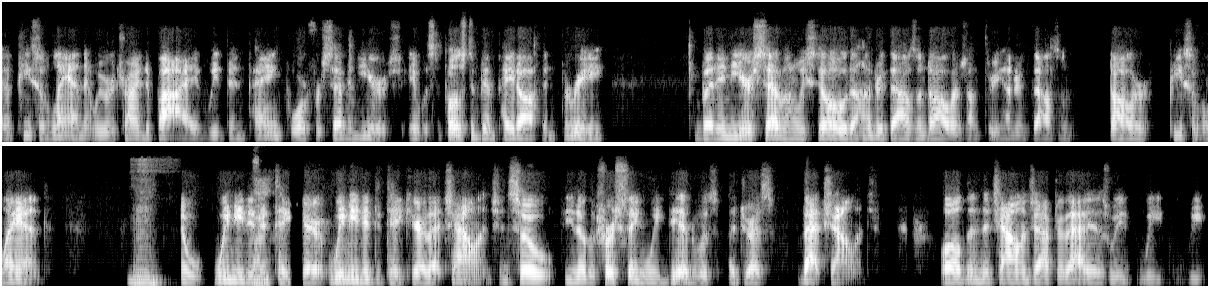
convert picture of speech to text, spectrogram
a piece of land that we were trying to buy. We'd been paying for for seven years. It was supposed to have been paid off in three but in year seven, we still owed a hundred thousand dollars on three hundred thousand dollar piece of land. Mm. And we needed to take care. We needed to take care of that challenge. And so, you know, the first thing we did was address that challenge. Well, then the challenge after that is we we we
